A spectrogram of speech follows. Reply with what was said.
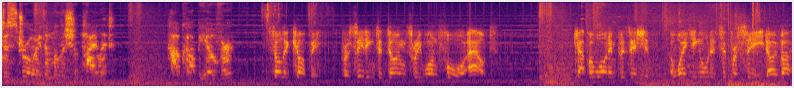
destroy the militia pilot. How copy over? Solid copy. Proceeding to Dome 314. Out. Kappa 1 in position. Awaiting orders to proceed. Over.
